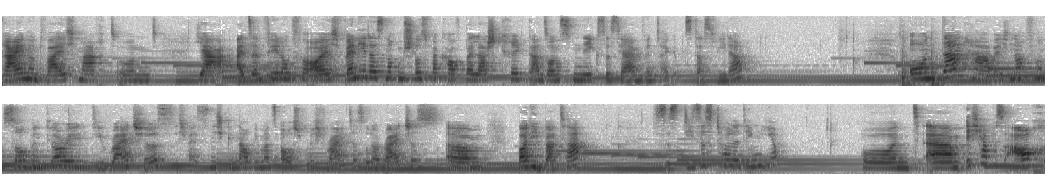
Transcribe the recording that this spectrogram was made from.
rein und weich macht. Und ja, als Empfehlung für euch, wenn ihr das noch im Schlussverkauf bei Lush kriegt, ansonsten nächstes Jahr im Winter gibt es das wieder. Und dann habe ich noch von Soap and Glory die Righteous, ich weiß nicht genau, wie man es ausspricht, Righteous oder Righteous, ähm, Body Butter. Das ist dieses tolle Ding hier. Und ähm, ich habe es auch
